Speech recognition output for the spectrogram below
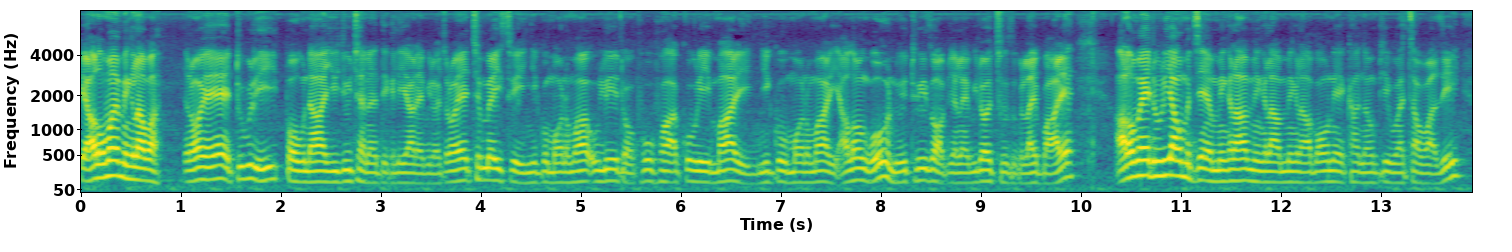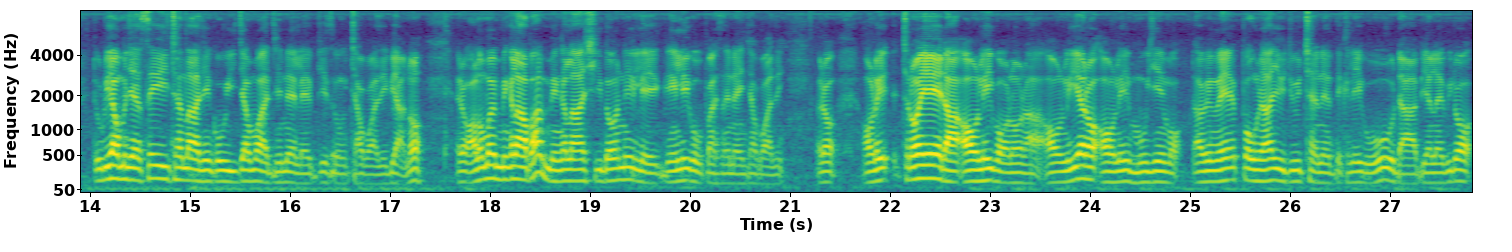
ကဲအားလုံးပဲမင်္ဂလာပါကျွန်တော်ရဲ့တူရီပုံနာ YouTube channel တိကလေးရတယ်ပြီးတော့ကျွန်တော်ရဲ့ချစ်မိတ်ဆွေညီကိုမောင်နှမဦးလေးတော်ဖိုးဖွားအကိုရီမားတွေညီကိုမောင်နှမတွေအားလုံးကိုနှွေးထွေးစွာပြန်လည်ပြီးတော့ချူစုလိုက်ပါတယ်အားလုံးပဲဒုတိယမကျန်မင်္ဂလာမင်္ဂလာမင်္ဂလာပေါင်းတဲ့အခါကြောင့်ပြေဝကြပါစေဒုတိယမကျန်စိတ်ချမ်းသာခြင်းကိုယ်ကြီးကျမ်းမာခြင်းနဲ့လည်းပြည့်စုံကြပါစေဗျာနော်အဲ့တော့အားလုံးပဲမင်္ဂလာပါမင်္ဂလာရှိသောနေ့လေဂင်းလေးကိုပိုင်ဆိုင်နိုင်ကြပါစေအဲ့တော့အောင်လေးကျွန်တော်ရဲ့ဒါအောင်လေးပေါ့နော်ဒါအောင်လေးကတော့အောင်လေးမူရင်းပေါ့ဒါပေမဲ့ပုံနာ YouTube channel တိကလေးကိုဒါပြန်လည်ပြီးတော့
